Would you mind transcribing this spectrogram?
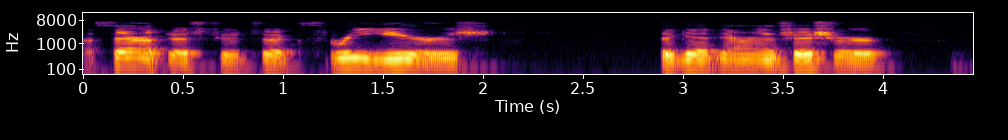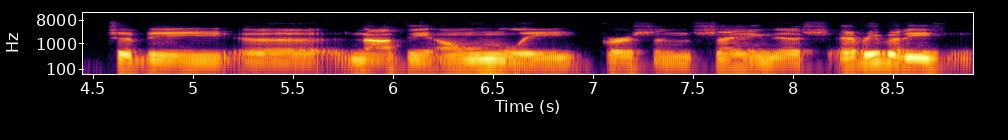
uh, therapist who took three years to get Aaron Fisher to be uh, not the only person saying this. Everybody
